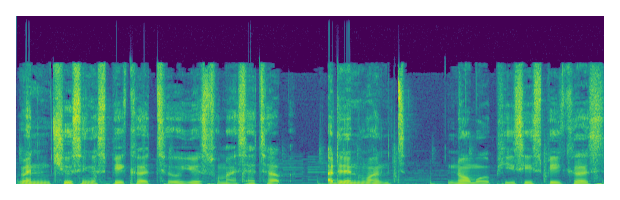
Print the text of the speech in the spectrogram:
When choosing a speaker to use for my setup, I didn't want normal PC speakers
